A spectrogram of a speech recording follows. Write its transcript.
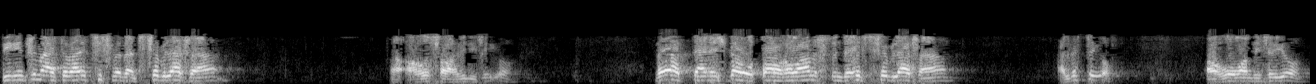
birinci mərtəbəni çıxmadan çıxa bilərsən, hə, ağlı sahibi deyəcək, yox. Və ya dənizdə o dalğaların üstündə ev çıxa bilərsən, əlbəttə yox. Ağlı olan deyəcək, yox.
